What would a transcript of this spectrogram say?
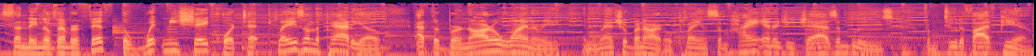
Sunday, November 5th, the Whitney Shay Quartet plays on the patio at the Bernardo Winery in Rancho Bernardo, playing some high energy jazz and blues from 2 to 5 p.m.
